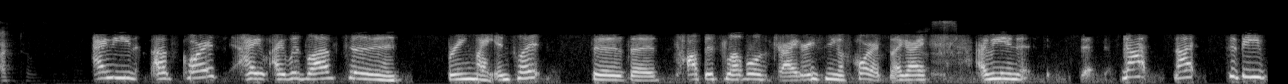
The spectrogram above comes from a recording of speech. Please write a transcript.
I can totally see I mean, of course, I I would love to bring my input to the toppest level of drag racing. Of course, like I, I mean, not not to be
